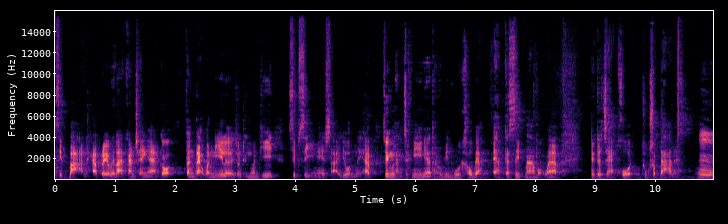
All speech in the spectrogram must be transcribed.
50 บาทนะครับระยะเวลาการใช้งานก็ ตั้งแต่วันนี้เลยจนถึงวันที่ 14 เมษายนนะครับ ซึ่งหลังจากนี้เนี่ยทาง Robinhood เขาแบบแอบกระซิบมาบอกว่าเดี๋ยวจะแจกโค้ดทุกสัปดาห์เลยอืม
